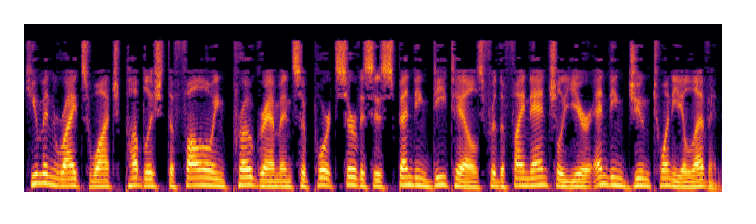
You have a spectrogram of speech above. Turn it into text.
Human Rights Watch published the following program and support services spending details for the financial year ending June 2011.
